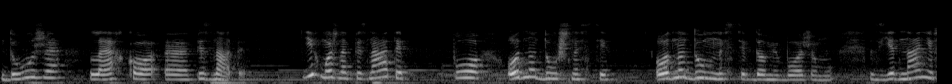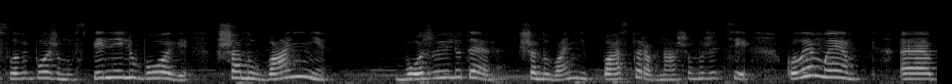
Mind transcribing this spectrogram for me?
дуже легко е, пізнати. Їх можна пізнати по однодушності, однодумності в Домі Божому, з'єднанні в Слові Божому, в спільній любові, в шануванні Божої людини, в шануванні пастора в нашому житті. Коли ми е,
